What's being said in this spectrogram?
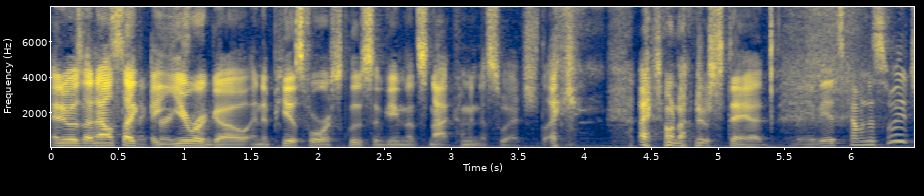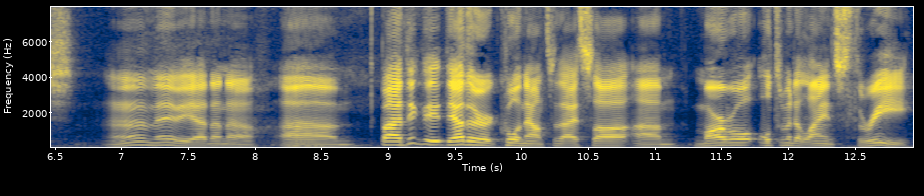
and it was announced like a year ago in a PS4 exclusive game that's not coming to Switch. Like, I don't understand. Maybe it's coming to Switch. Uh, maybe I don't know. Um, but I think the, the other cool announcement I saw, um, Marvel Ultimate Alliance three,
